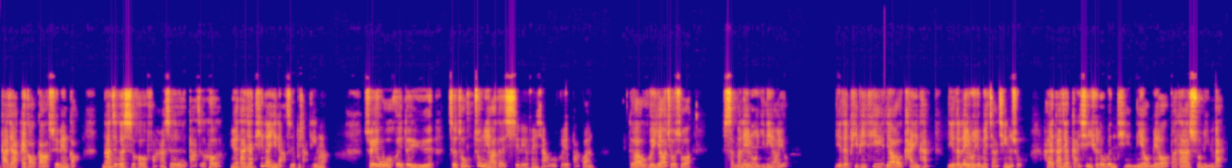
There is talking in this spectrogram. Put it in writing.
大家爱搞搞随便搞，那这个时候反而是打折扣的，因为大家听了一两次就不想听了。所以我会对于这种重要的系列分享，我会把关，对吧？我会要求说什么内容一定要有，你的 PPT 要看一看，你的内容有没有讲清楚，还有大家感兴趣的问题，你有没有把它说明白？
